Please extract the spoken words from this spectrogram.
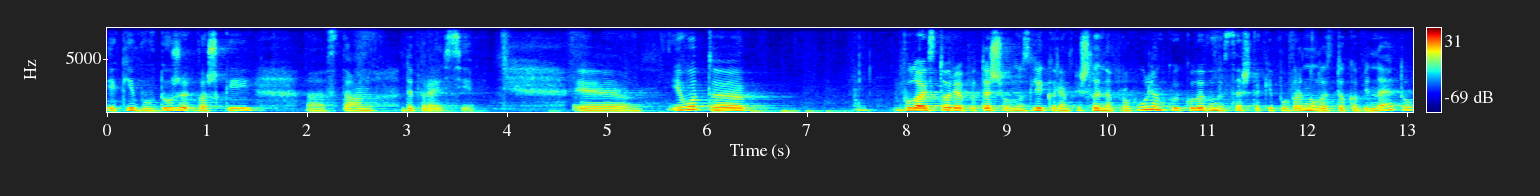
який був дуже важкий е, стан депресії. Е, І от е, була історія про те, що вони з лікарем пішли на прогулянку, і коли вони все ж таки повернулись до кабінету,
